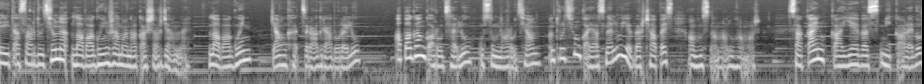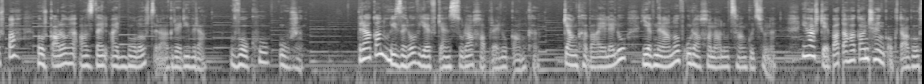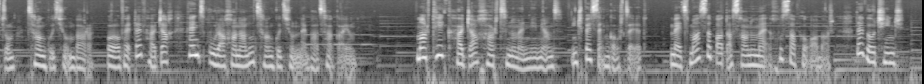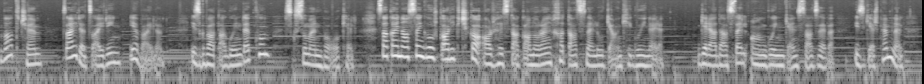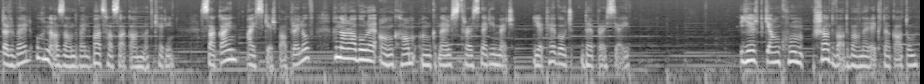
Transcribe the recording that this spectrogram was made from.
Երիտասարդությունը լավագույն ժամանակաշրջանն է։ Լավագույն կյանքը ծրագրավորելու, ապագան կառուցելու, ուսումնառության, ընտրություն կայացնելու եւ վերջապես ամուսնանալու համար։ Սակայն կա եւս մի կարևոր պահ, որ կարող է ազդել այդ բոլոր ծրագրերի վրա՝ ոգու ուժը դրական հույզերով եւ կենսուրախ ապրելու կամքը, կյանքը վայելելու եւ նրանով ուրախանալու ցանկությունը։ Իհարկե, պատահական չենք օգտագործում ցանկություն բառը, որովհետեւ հաճախ հենց ուրախանալու ցանկությունն է բացակայում։ Մարդիկ հաճախ հարցնում են միմյանց. ինչպես են գործերդ։ Մեծ մասը պատասխանում է խուսափողաբար. դե ոչինչ, ված չեմ, ծայրը ծայրին եւ այլն իսկ վատագույն դեպքում սկսում են բողոքել։ Սակայն ասենք, որ կարիք չկա արհեստականորեն խտացնելու կյանքի գույները, գերադասել անգույն կենսաձևը, իսկ երբեմն էլ տրվել ու հնազանդվել բացասական մտքերին։ Սակայն այս կերպ ապրելով հնարավոր է անգամ ընկնել սթրեսների մեջ, եթե ոչ դեպրեսիայի։ Երբ կյանքում շատ վատ բաներ եք նկատում,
